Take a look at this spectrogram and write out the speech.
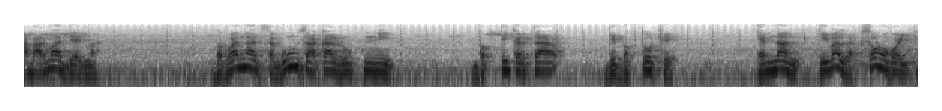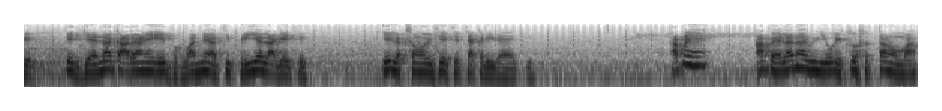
આ બારમા અધ્યાયમાં ભગવાનના સગુણ સાકાર રૂપની ભક્તિ કરતા જે ભક્તો છે, એમના કેવા લક્ષણો હોય છે કે જેના કારણે એ ભગવાનને અતિ પ્રિય લાગે છે? એ લક્ષણો વિશે ચર્ચા કરી રહ્યા છીએ. આપણે આ પહેલાંના વીડિયો એકસો સત્તાણુંમાં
